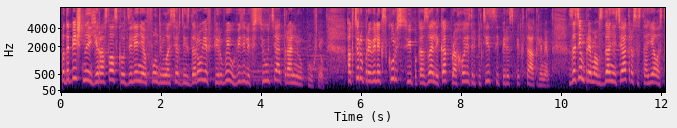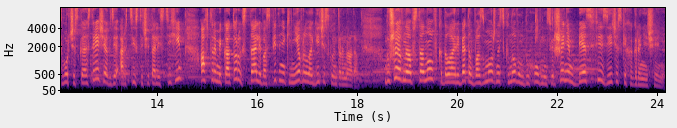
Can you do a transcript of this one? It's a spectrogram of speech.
Подопечные Ярославского отделения Фонда милосердия и здоровья впервые увидели всю театральную кухню. Актеры провели экскурсию и показали, как проходят репетиции перед спектаклями. Затем прямо в здании театра состоялась творческая встреча, где артисты читали стихи, авторами которых стали воспитанники неврологического интерната. Душевная обстановка дала ребятам возможность к новым духовным свершениям без физических ограничений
